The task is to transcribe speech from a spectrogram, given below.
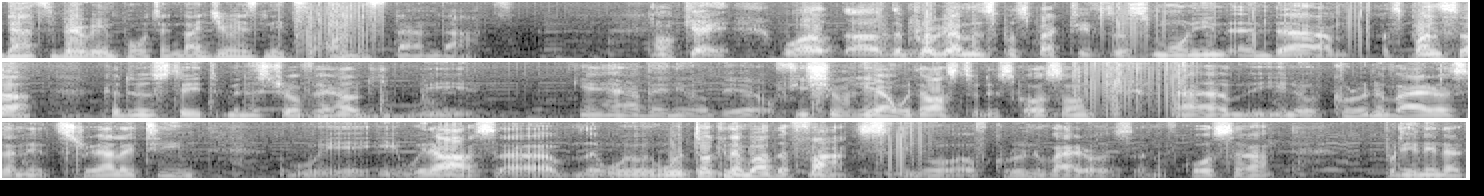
That's very important. Nigerians need to understand that. Okay. Well, uh, the program is Perspectives this morning, and um, a sponsor, Kaduna State Ministry of Health. We can't have any of the official here with us to discuss on, um, you know, coronavirus and its reality we, with us. Uh, we, are talking about the facts, you know, of coronavirus, and of course, uh, putting in, a,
